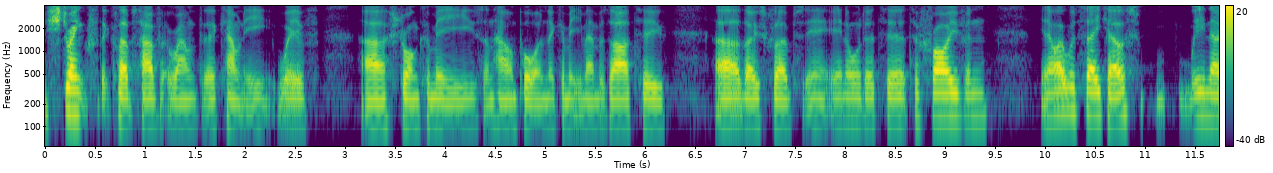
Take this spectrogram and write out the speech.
strength that clubs have around the county with uh, strong committees and how important the committee members are to uh, those clubs in, in, order to, to thrive. And, you know, I would say, Kels, we know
